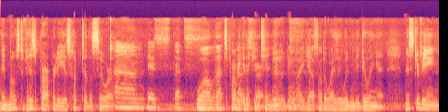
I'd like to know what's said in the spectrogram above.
And most of his property is hooked to the sewer. Um, there's, that's. Well, that's probably going to Another story. continue, would be my guess. Otherwise, they wouldn't be doing it. Mr. Bean,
